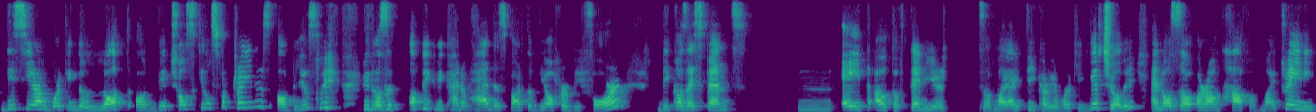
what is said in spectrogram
This year, I'm working a lot on virtual skills for trainers. Obviously, it was a topic we kind of had as part of the offer before because I spent mm, eight out of 10 years of my IT career working virtually, and also around half of my training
